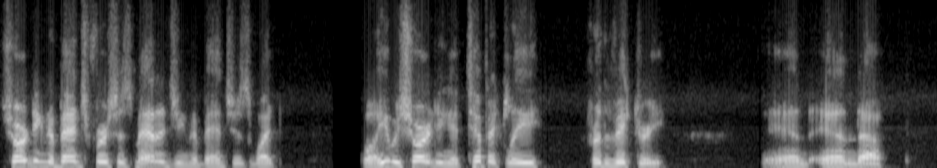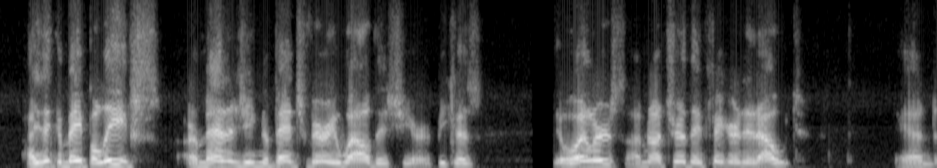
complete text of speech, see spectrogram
shortening the bench versus managing the bench is what. Well, he was shortening it typically for the victory, and and uh, I think the Maple Leafs are managing the bench very well this year because the Oilers, I'm not sure they figured it out. And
